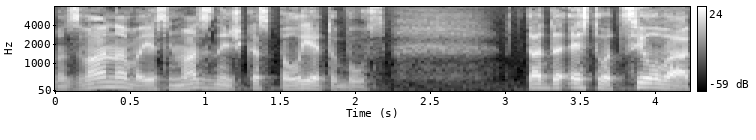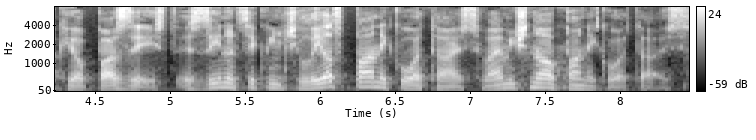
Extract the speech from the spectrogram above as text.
man zvana, vai es viņam atzīšu, kas pa lietu būs. Tad es to cilvēku jau pazīstu. Es zinu, cik viņš ir liels panikotājs, vai viņš nav panikotājs.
